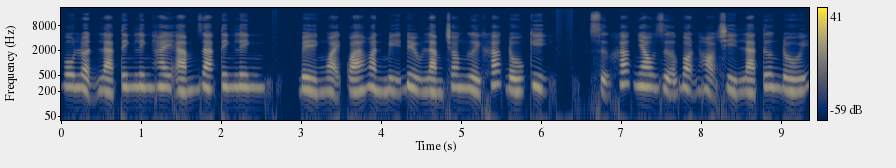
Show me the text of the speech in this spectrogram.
Vô luận là tinh linh hay ám dạ tinh linh, bề ngoại quá hoàn mỹ đều làm cho người khác đố kỵ. Sự khác nhau giữa bọn họ chỉ là tương đối.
